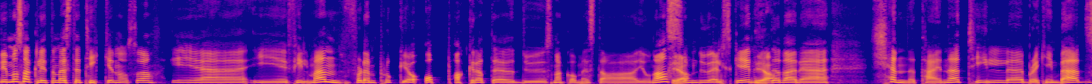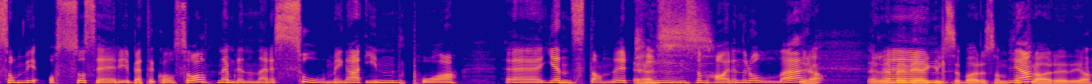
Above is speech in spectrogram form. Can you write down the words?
Vi må snakke litt om estetikken også i, eh, i filmen, for den plukker jo opp akkurat det du snakka om i stad, Jonas, Ja. som du elsker. Ja. Det derre kjennetegnet til eh, Breaking Bad som vi også ser i Better Call Saul, nemlig den derre zoominga inn på eh, gjenstander, ting Yes. som har en rolle. Ja. Eller en Um, bevegelse, bare, som forklarer Ja.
